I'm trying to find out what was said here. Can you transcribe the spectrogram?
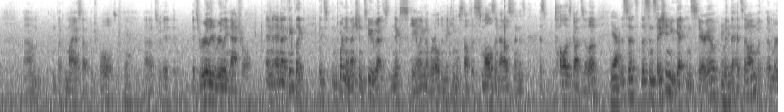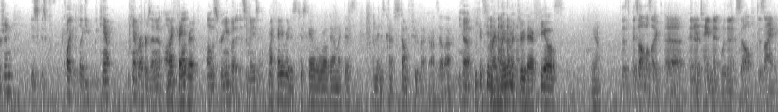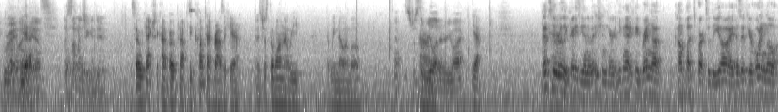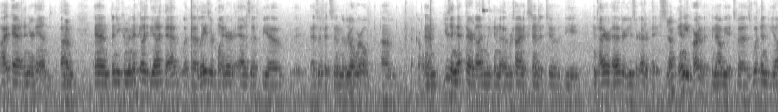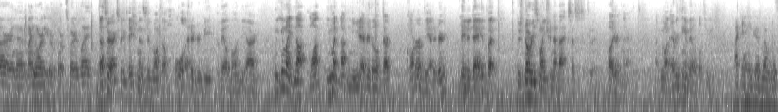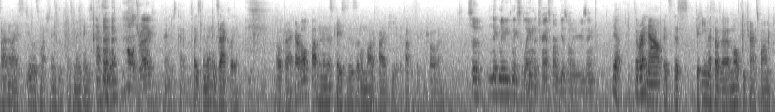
um, like Maya style controls. Yeah. Uh, it's, it, it- it's really really natural. And and I think like it's important to mention too, as Nick's scaling the world and making himself as small as a mouse and as, as tall as Godzilla. Yeah. The sense, the sensation you get in stereo with Mhm. the headset on with immersion is, is quite like you, we can't we can't represent it on My favorite. on, the screen, but it's amazing. My favorite is to scale the world down like this and then just kind of stomp through like Godzilla. Yeah. You can see my movement through there feels, you know, It's, it's almost like uh, entertainment within itself, designing, right? Like, Yeah. it's- there's so much you can do. so we can actually kind of open up the content browser here. And it's just the one that we that we know and love. Yeah, it's just the Um, real editor UI. Yeah. That's the really crazy innovation here. You can actually bring up complex parts of the UI as if you're holding a little iPad in your hand. Um, And then you can manipulate the iPad with a laser pointer as if you, as if it's in the real world. Um, Let that go away. and using that paradigm, we can over time extend it to the entire editor user interface. Yeah. Any part of it can now be exposed within VR in a minority report sort of way. That's our expectation is we want the whole editor to be available in VR. You might not want, you might not need every little dark corner of the editor day to day, but there's no reason why you shouldn't have access to it while you're in there. Uh, we want everything available to you. Like any good level designer, I steal as much things, as many things as possible. Alt drag. and just kind of place them in exactly. Alt drag. Our alt button in this case is this little modifier key at the top of the controller. So Nick, maybe you can explain the transform gizmo you're using. Yeah. So right now it's this behemoth of a multi-transform,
